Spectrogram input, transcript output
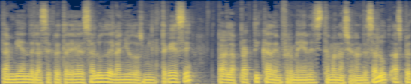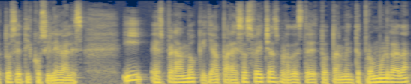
también de la Secretaría de Salud del año 2013 para la práctica de enfermería en el Sistema Nacional de Salud, aspectos éticos y legales. Y esperando que ya para esas fechas, ¿verdad?, esté totalmente promulgada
